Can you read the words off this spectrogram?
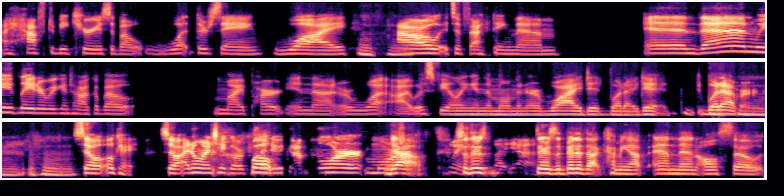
I have to be curious about what they're saying, why, mm-hmm. how it's affecting them. And then we later we can talk about my part in that or what I was feeling in the moment or why I did what I did, whatever. Mm-hmm. mm-hmm. So, okay. So I don't want to take over because well, I know we got more, more. Yeah. Points, so there's, yeah. there's a bit of that coming up. And then also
